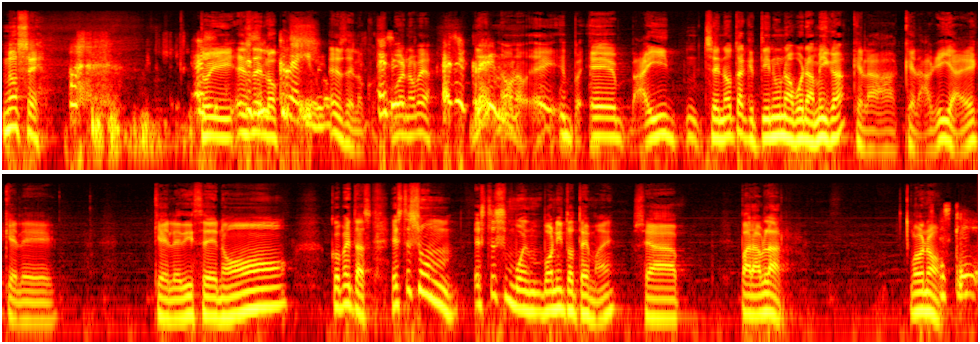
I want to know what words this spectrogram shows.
No sé. Estoy- es, es de locos. increíble. Es de locos. Es bueno, vea. es increíble. No, no, eh, eh, ahí se nota que tiene una buena amiga que la, que la guía, ¿eh? Que le, que le dice, no cometas. Este es un, este es un buen, bonito tema, ¿eh? O sea, para hablar. ¿O no? Es que,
